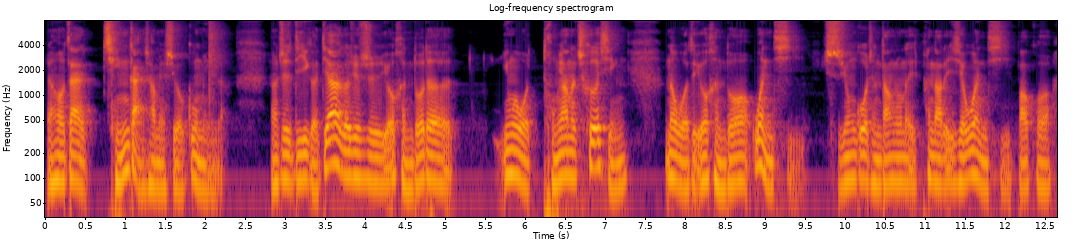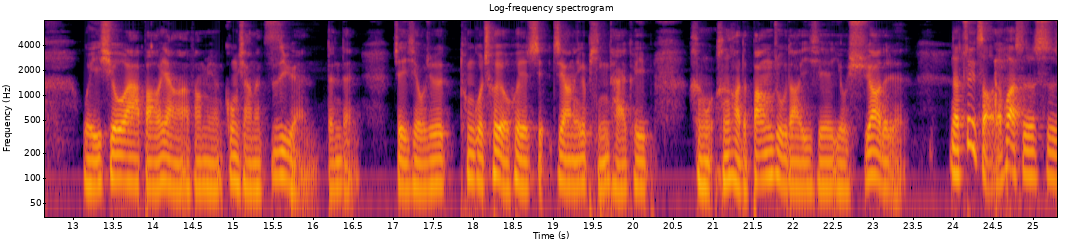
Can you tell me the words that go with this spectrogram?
然后在情感上面是有共鸣的，然后这是第一个。第二个就是有很多的，因为我同样的车型，那我有很多问题，使用过程当中的碰到的一些问题，包括维修啊、保养啊方面共享的资源等等，这一些我觉得通过车友会这这样的一个平台，可以很很好的帮助到一些有需要的人。那最早的话是是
